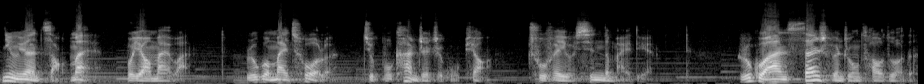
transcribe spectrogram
宁愿早卖，不要卖晚。如果卖错了，就不看这只股票，除非有新的买点。如果按三十分钟操作的，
